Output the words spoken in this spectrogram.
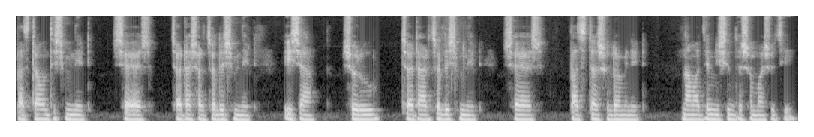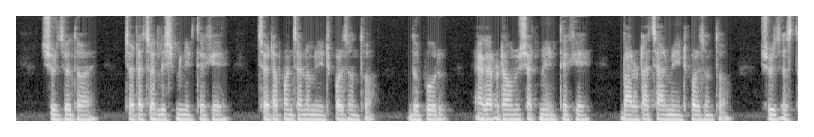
পাঁচটা উনত্রিশ মিনিট শেষ ছটা সাতচল্লিশ মিনিট ঈশা শুরু। ছয়টা আটচল্লিশ মিনিট শেষ, পাঁচটা ষোলো মিনিট নামাজের নিষিদ্ধ সময়সূচি, সূর্যোদয় ছটা চল্লিশ মিনিট থেকে ছটা পঞ্চান্ন মিনিট পর্যন্ত, দুপুর এগারোটা উনষাট মিনিট থেকে বারোটা চার মিনিট পর্যন্ত, সূর্যাস্ত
